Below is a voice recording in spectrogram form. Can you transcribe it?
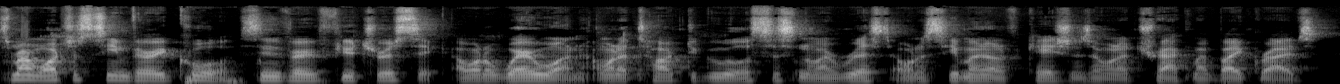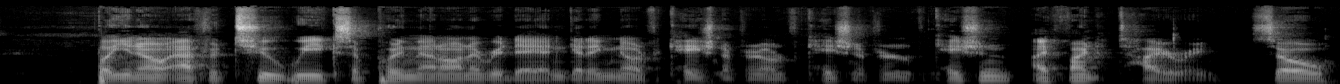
smartwatches seem very cool. Seems very futuristic. I want to wear one. I want to talk to Google Assistant on my wrist. I want to see my notifications. I want to track my bike rides. But you know, after two weeks of putting that on every day and getting notification after notification after notification, I find it tiring. So,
